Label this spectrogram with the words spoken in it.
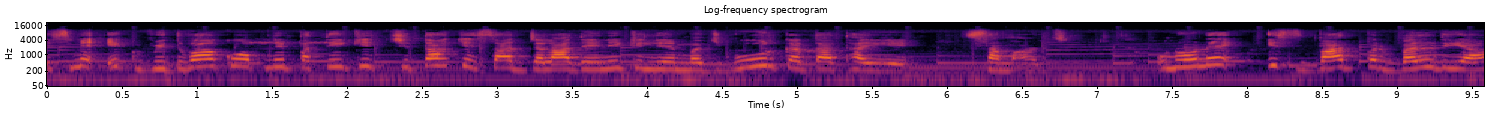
इसमें एक विधवा को अपने पति की चिता के साथ जला देने के लिए मजबूर करता था ये समाज। उन्होंने इस बात पर बल दिया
